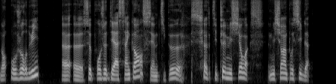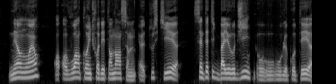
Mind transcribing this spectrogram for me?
Donc aujourd'hui, euh, euh, se projeter à 5 ans, c'est un petit peu, mission, impossible. Néanmoins, on, voit encore une fois des tendances. Euh, tout ce qui est synthetic biology ou, le côté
